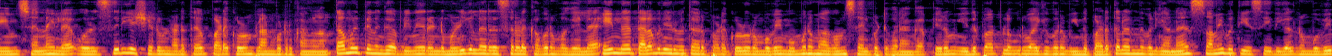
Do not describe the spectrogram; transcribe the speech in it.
டீம் சென்னையில ஒரு சிறிய ஷெடியூல் நடத்த படக்குழுவும் பிளான் போட்டிருக்காங்களாம். தமிழ் தெலுங்கு அப்படின்னு ரெண்டு மொழிகளில் ரசிகர்களை கவரும் வகையில இந்த தளபதி அறுபத்தாறு படக்குழு ரொம்பவே மும்முரமாகவும் செயல்பட்டு வராங்க. பெரும் எதிர்பார்ப்புல உருவாகி வரும் இந்த படத்திலிருந்து வெளியான சமீபத்திய செய்திகள் ரொம்பவே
